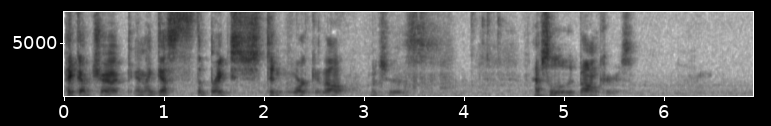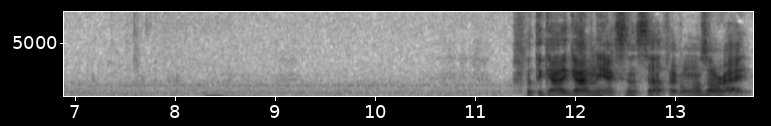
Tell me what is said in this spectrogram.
pickup truck, and I guess the brakes just didn't work at all, which is absolutely bonkers. But the guy got in the accident stuff, everyone was alright.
